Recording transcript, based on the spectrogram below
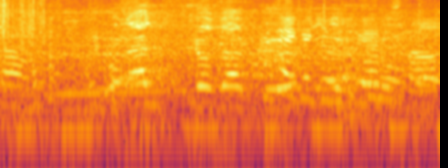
Sağ ol. Bugün en güzel Bir dakika gözlüyoruz. Sağ ol.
